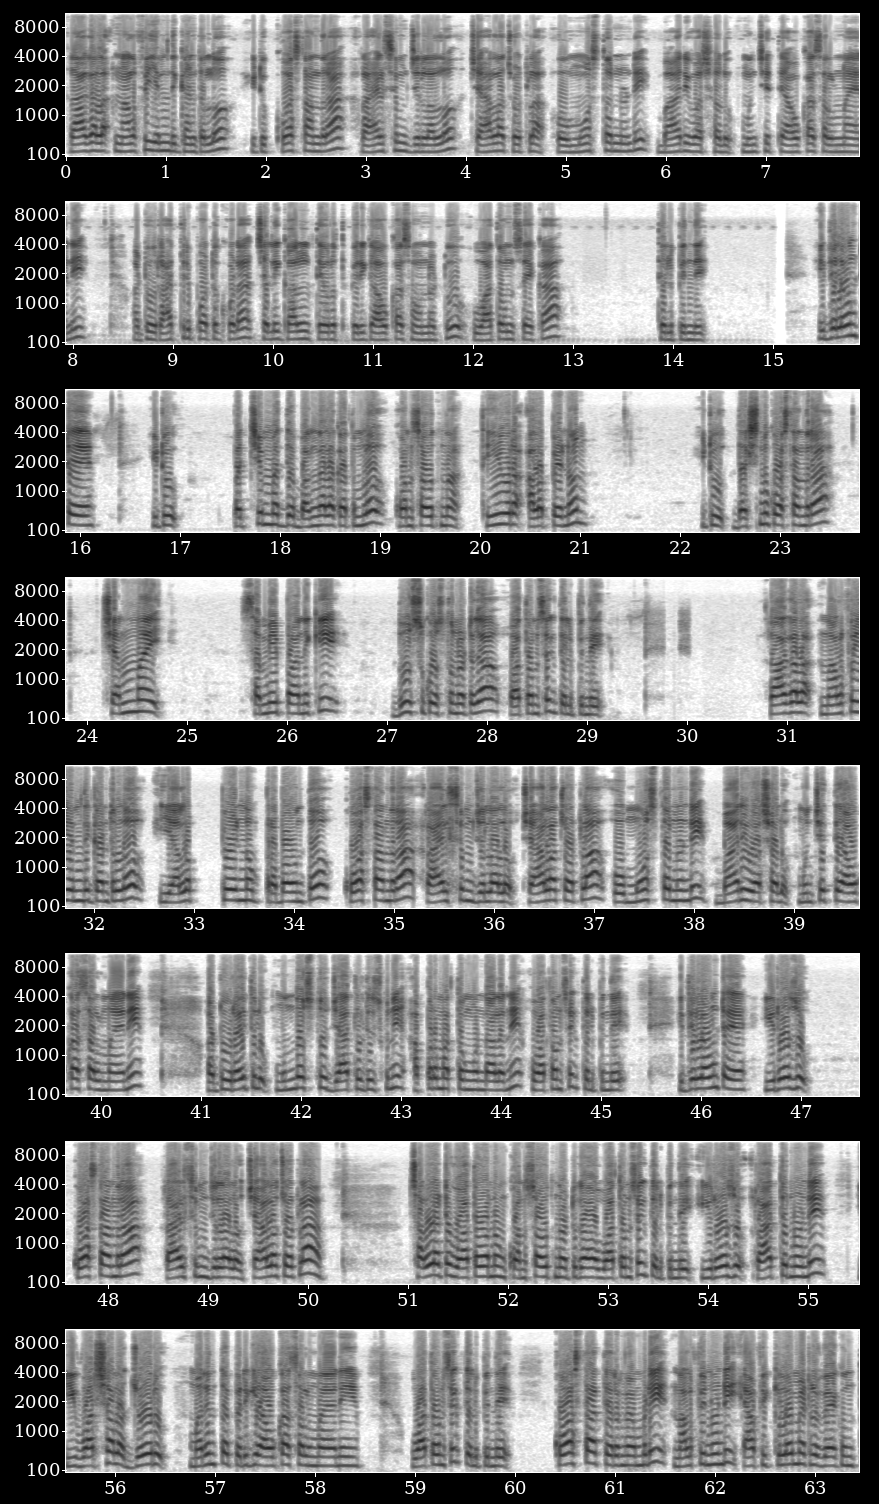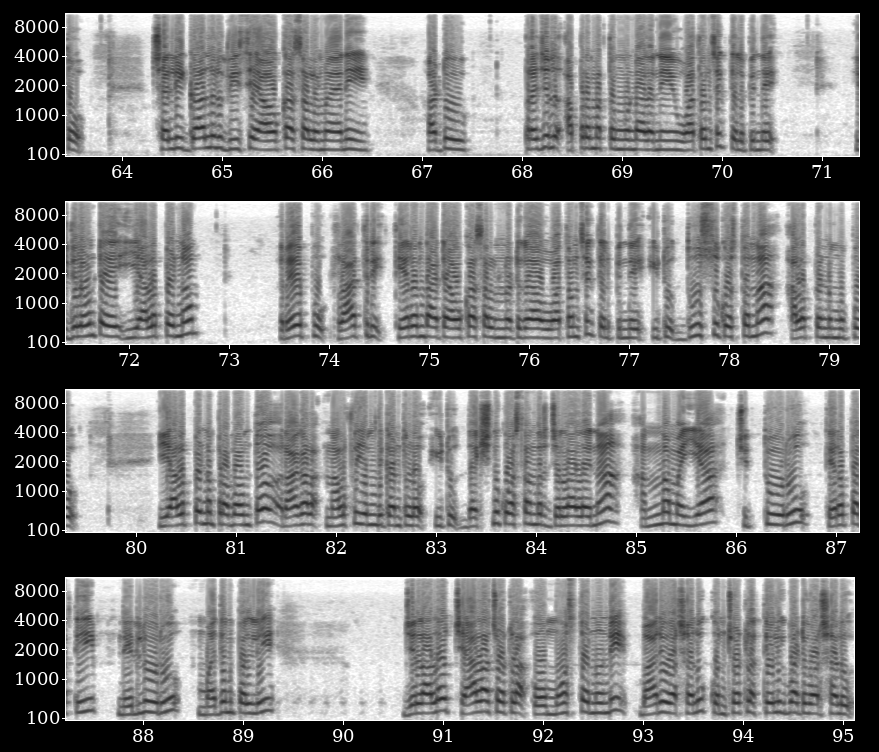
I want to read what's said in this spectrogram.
రాగల నలభై ఎనిమిది గంటల్లో ఇటు కోస్తాంధ్ర రాయలసీమ జిల్లాలో చాలా చోట్ల ఓ మోస్తరు నుండి భారీ వర్షాలు ముంచెత్తే అవకాశాలు ఉన్నాయని అటు రాత్రిపూట కూడా చలిగాలుల తీవ్రత పెరిగే అవకాశం ఉన్నట్టు వాతావరణ శాఖ తెలిపింది. ఇదిలా ఉంటే ఇటు పశ్చిమ మధ్య బంగాళాఖాతంలో కొనసాగుతున్న తీవ్ర అలపీడం ఇటు దక్షిణ కోస్తాంధ్ర చెన్నై సమీపానికి దూసుకొస్తున్నట్టుగా వాతావరణ శాఖ తెలిపింది. రాగల నలభై ఎనిమిది గంటల్లో ఈ ప్రభావంతో కోస్తాంధ్ర రాయలసీమ జిల్లాలో చాలా చోట్ల ఓ మోస్తరు నుండి భారీ వర్షాలు ముంచెత్తే అవకాశాలున్నాయని అటు రైతులు ముందస్తు జాగ్రత్తలు తీసుకుని అప్రమత్తంగా ఉండాలని వాతావరణ శాఖ తెలిపింది. ఇదిలా ఉంటే ఈరోజు కోస్తాంధ్ర రాయలసీమ జిల్లాలో చాలా చోట్ల చల్లటి వాతావరణం కొనసాగుతున్నట్టుగా వాతావరణ శాఖ తెలిపింది. ఈరోజు రాత్రి నుండి ఈ వర్షాల జోరు మరింత పెరిగే అవకాశాలున్నాయని వాతావరణ శాఖ తెలిపింది. కోస్తా తీరం వెంబడి నలభై నుండి యాభై కిలోమీటర్ల వేగంతో చలి గాలులు వీసే అవకాశాలు ఉన్నాయని అటు ప్రజలు అప్రమత్తంగా ఉండాలని వాతావరణ శాఖ తెలిపింది. ఇదిలో ఉంటే ఈ అలపెండం రేపు రాత్రి తీరం దాటే అవకాశాలు ఉన్నట్టుగా వాతావరణ శాఖ తెలిపింది. ఇటు దూసుకొస్తున్న అలపెండ ముప్పు. ఈ అలపెండ ప్రభావంతో రాగల నలభై ఎనిమిది గంటలు ఇటు దక్షిణ కోస్తాంధ్ర జిల్లాలైన అన్నమయ్య చిత్తూరు తిరుపతి నెల్లూరు మదనపల్లి జిల్లాలో చాలా చోట్ల ఓ మోస్తరు నుండి భారీ వర్షాలు కొన్ని చోట్ల తేలికపాటి వర్షాలు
